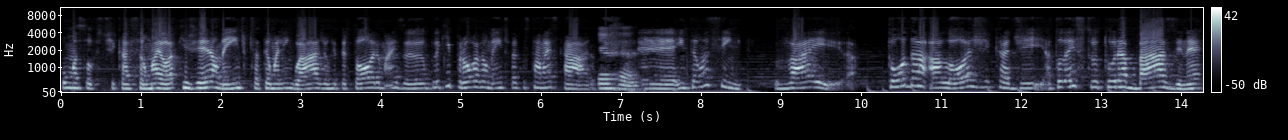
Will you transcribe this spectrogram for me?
uma sofisticação maior, que geralmente precisa ter uma linguagem, um repertório mais amplo e que provavelmente vai custar mais caro. Uhum. É, então, assim, vai toda a lógica de toda a estrutura base, né?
